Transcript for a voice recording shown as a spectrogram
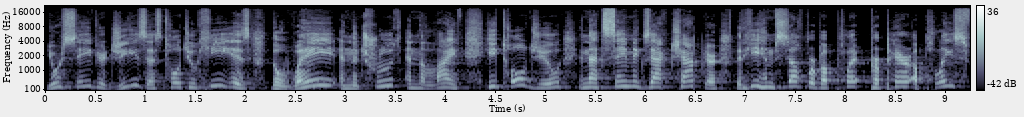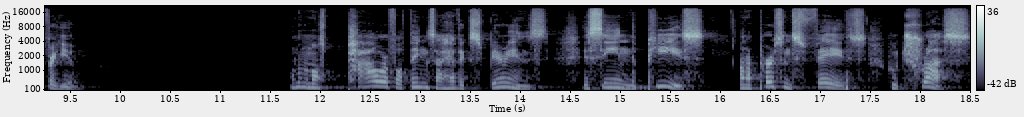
Your Savior Jesus told you He is the way and the truth and the life. He told you in that same exact chapter that He Himself will prepare a place for you. One of the most powerful things I have experienced is seeing the peace on a person's face who trusts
